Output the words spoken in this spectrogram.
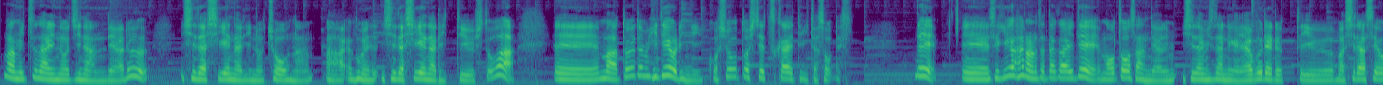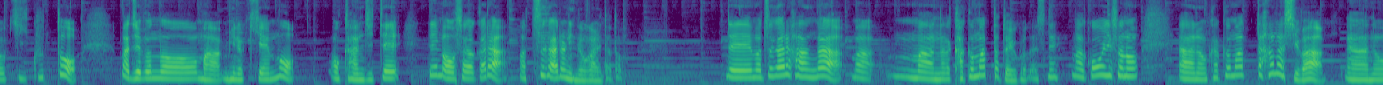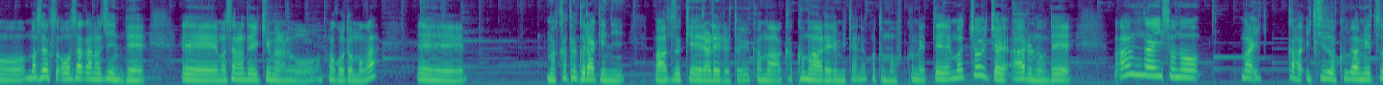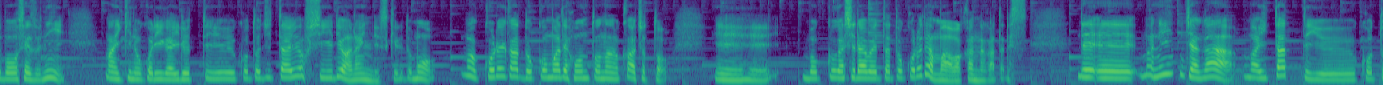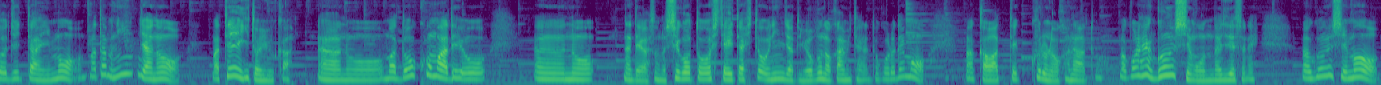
まあ、三成の次男である石田重成の長男、あ、ごめん、石田重成っていう人は、えー、まあ、豊臣秀頼に故障として仕えていたそうです。で、えー、関ヶ原の戦いで、まあ、お父さんである石田三成が敗れるっていう、まあ、知らせを聞くと、まあ、自分の、まあ、身の危険もを感じて、で、まあ、大阪から、まあ、津軽に逃れたと。で、まあ、津軽藩が、まあ、まあ、かくまったということですね。まあ、こういうその、あの、かくまった話は、あの、まあ、それこそ大阪の陣で、えー、まあ、真田幸村の、まあ、子供が、えー、まあ、片倉家に、まあ、預けられるというか、まあ、かくまわれるみたいなことも含めて、まあ、ちょいちょいあるので、まあ、案外、その、まあ、一家一族が滅亡せずに、まあ、生き残りがいるっていうこと自体は不思議ではないんですけれども、まあ、これがどこまで本当なのかはちょっと、えー、僕が調べたところではまあ分かんなかったです。で、えーまあ、忍者が、まあ、いたっていうこと自体も、まあ、多分忍者の、まあ、定義というか、あのまあ、どこまでを、の、なんでその仕事をしていた人を忍者と呼ぶのかみたいなところでも、まあ、変わってくるのかなと。まあ、この辺軍師も同じですね。まあ、軍師も、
